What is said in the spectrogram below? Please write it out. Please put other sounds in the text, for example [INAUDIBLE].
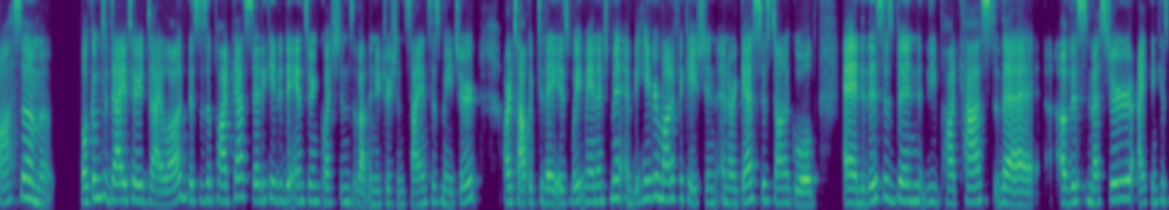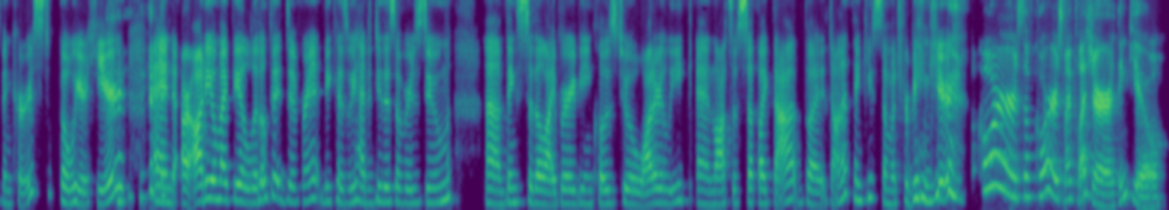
Awesome. Welcome to Dietary Dialogue. This is a podcast dedicated to answering questions about the nutrition sciences major. Our topic today is weight management and behavior modification, and our guest is Donna Gould. And this has been the podcast that of this semester I think has been cursed, but we are here, [LAUGHS] and our audio might be a little bit different because we had to do this over Zoom. Um, thanks to the library being closed to a water leak and lots of stuff like that. But Donna, thank you so much for [LAUGHS] being here. Of course, of course. My pleasure. Thank you.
